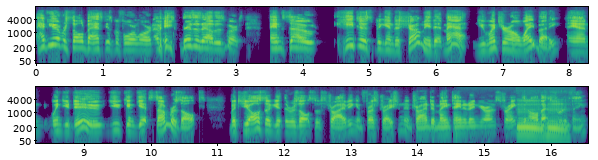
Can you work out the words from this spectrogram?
have you ever sold baskets before, Lord? I mean, this is how this works. And so he just began to show me that Matt, you went your own way, buddy. And when you do, you can get some results, but you also get the results of striving and frustration and trying to maintain it in your own strength mm-hmm. and all that sort of mm-hmm. thing,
